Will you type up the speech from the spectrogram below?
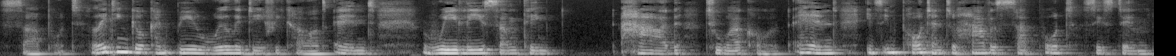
support. Letting go can be really difficult and really something hard to work on. And it's important to have a support system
